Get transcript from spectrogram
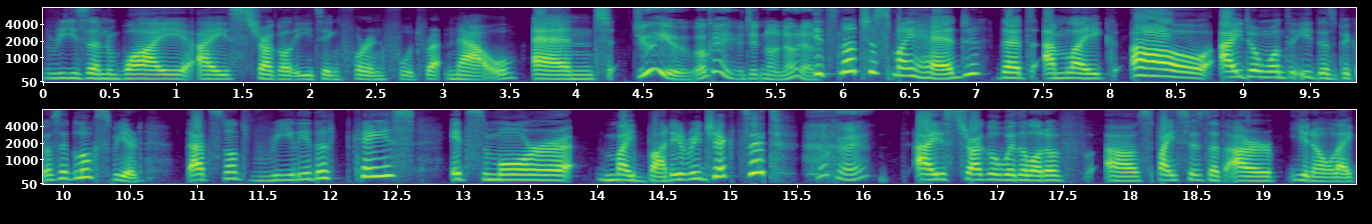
reason why I struggle eating foreign food right now. And Do you? Okay, I did not know that. it's not just my head that I'm like, oh, I don't want to eat this because it looks weird. That's not really the case. It's more my body rejects it. okay. I struggle with a lot of uh, spices that are, you know, like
